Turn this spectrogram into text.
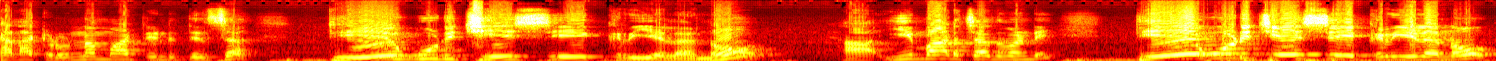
కానీ అక్కడ ఉన్న మాట ఏంటి తెలుసా? దేవుడు చేసే క్రియలను ఈ మాట చదవండి. దేవుడు చేసే క్రియలను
